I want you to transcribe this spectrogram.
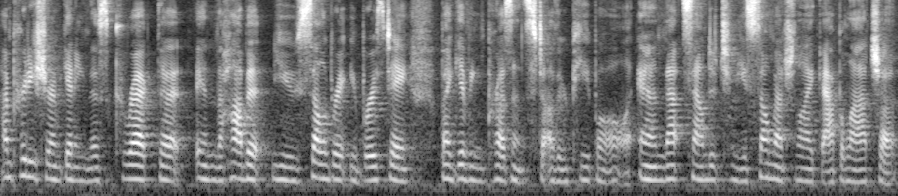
I'm pretty sure I'm getting this correct that in The Hobbit you celebrate your birthday by giving presents to other people, and that sounded to me so much like Appalachia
